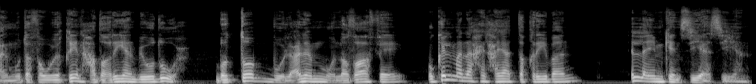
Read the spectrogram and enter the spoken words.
المتفوقين حضاريا بوضوح بالطب والعلم والنظافة وكل مناحي الحياة تقريبا إلا يمكن سياسيا.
